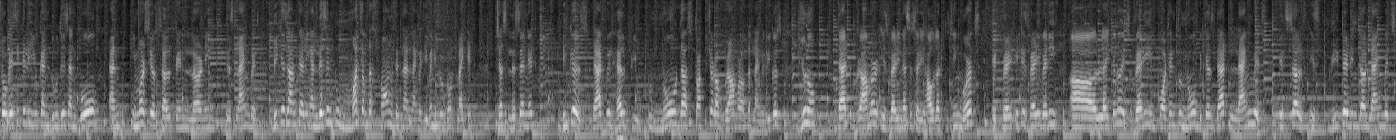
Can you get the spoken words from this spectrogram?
So basically, you can do this and go and immerse yourself in learning this language. Because I'm telling and listen to much of the songs in that language, even if you don't like it, just listen it. Because that will help you to know the structure of grammar of that language. Because you know that grammar is very necessary how that thing works. It very it is very very uh, like you know it's very important to know because that language itself is greeted in the language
